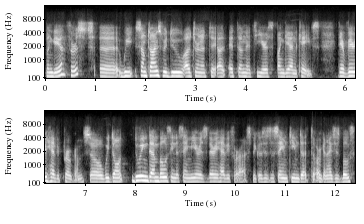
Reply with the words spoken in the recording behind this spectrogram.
PANGAEA first. Uh, we sometimes we do alternate uh, alternate years Pangea and caves. They're very heavy programs, so we don't doing them both in the same year is very heavy for us because it's the same team that organizes both,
